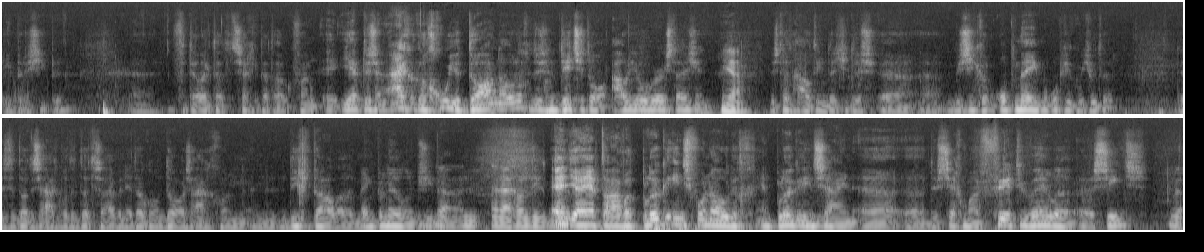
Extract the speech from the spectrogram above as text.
in principe vertel ik dat, zeg ik dat ook. Van, je hebt dus een, eigenlijk een goede DAW nodig, dus een Digital Audio Workstation. Ja, Dus dat houdt in dat je dus muziek kan opnemen op je computer. Dus dat is eigenlijk wat, dat zeiden we net ook al, een DAW is eigenlijk gewoon een, een digitale mengpaneel in principe. Ja, en, en eigenlijk En jij hebt daar wat plugins voor nodig. En plugins zijn eh, eh, dus zeg maar virtuele eh synths. Ja.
